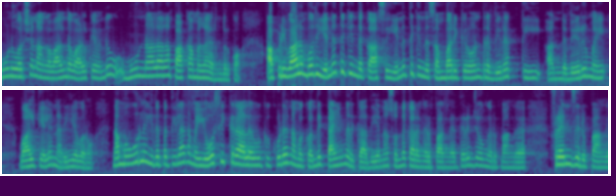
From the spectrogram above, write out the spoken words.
மூணு வருஷம் நாங்கள் வாழ்ந்த வாழ்க்கை வந்து மூணு நாளெல்லாம் பார்க்காமலாம் இருந்திருக்கோம். அப்படி வாழும்போது என்னத்துக்கு இந்த காசு என்னத்துக்கு இந்த சம்பாதிக்கிறோன்ற விரக்தி அந்த வெறுமை வாழ்க்கையில் நிறைய வரும். நம்ம ஊரில் இதை பற்றிலாம் நம்ம யோசிக்கிற அளவுக்கு கூட நமக்கு வந்து டைம் இருக்காது. ஏன்னா சொந்தக்காரங்க இருப்பாங்க தெரிஞ்சவங்க இருப்பாங்க ஃப்ரெண்ட்ஸ் இருப்பாங்க.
